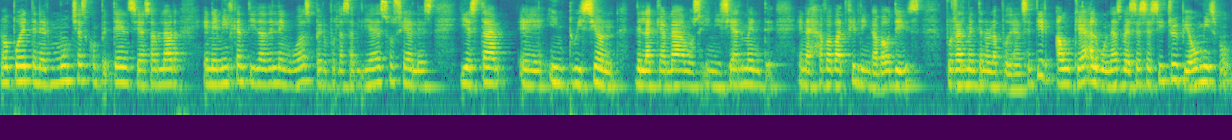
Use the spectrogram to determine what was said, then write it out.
¿no? Puede tener muchas competencias, hablar en mil cantidad de lenguas, pero pues las habilidades sociales y esta eh, intuición de la que hablábamos inicialmente en I have a bad feeling about this, pues realmente no la podrían sentir, aunque algunas veces es C-3PO mismo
